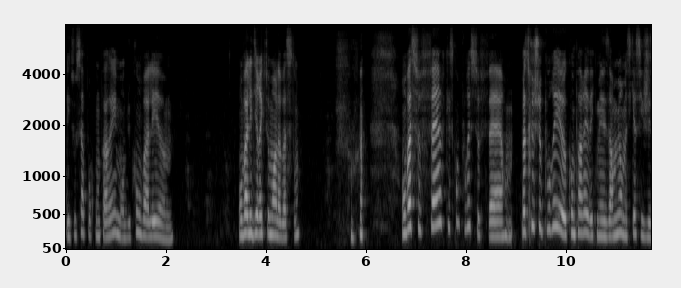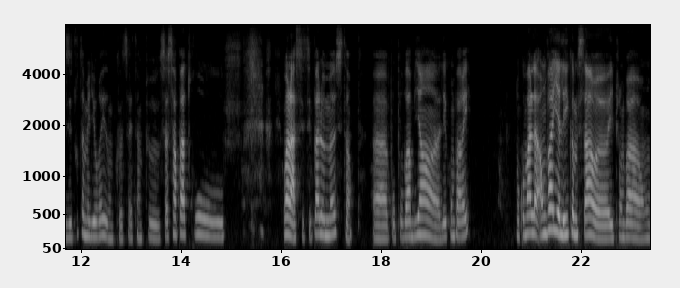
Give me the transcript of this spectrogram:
et, tout ça pour comparer. Bon, du coup, on va aller... Euh, on va aller directement à la baston. on va se faire... Qu'est-ce qu'on pourrait se faire? Parce que je pourrais euh, comparer avec mes armures, mais ce qu'il y a, c'est que je les ai toutes améliorées, donc ça va être un peu... Ça sera pas trop... voilà, c'est pas le must pour pouvoir bien les comparer. Donc on va, y aller comme ça euh, et puis on va,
